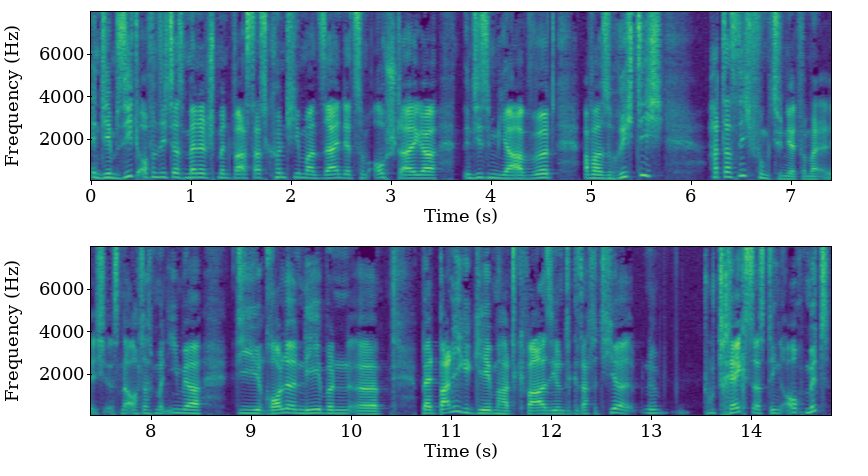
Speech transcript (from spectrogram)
in dem sieht offensichtlich das Management was, das könnte jemand sein, der zum Aufsteiger in diesem Jahr wird, aber so richtig hat das nicht funktioniert, wenn man ehrlich ist. Ne? Auch, dass man ihm ja die Rolle neben äh, Bad Bunny gegeben hat quasi und gesagt hat, hier, ne, du trägst das Ding auch mit,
